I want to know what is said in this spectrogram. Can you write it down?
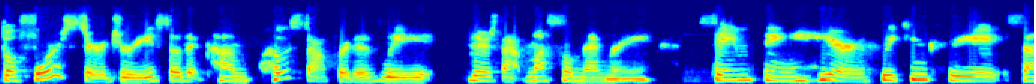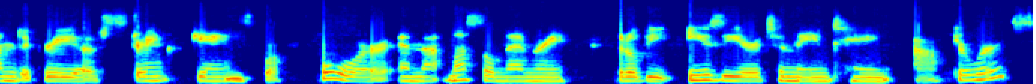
before surgery so that come post operatively, there's that muscle memory. Same thing here. If we can create some degree of strength gains before and that muscle memory, it'll be easier to maintain afterwards.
